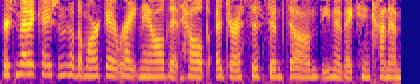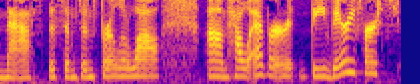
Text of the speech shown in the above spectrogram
There's medications on the market right now that help address the symptoms. You know, they can kind of mask the symptoms for a little while. Um, however, the very first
